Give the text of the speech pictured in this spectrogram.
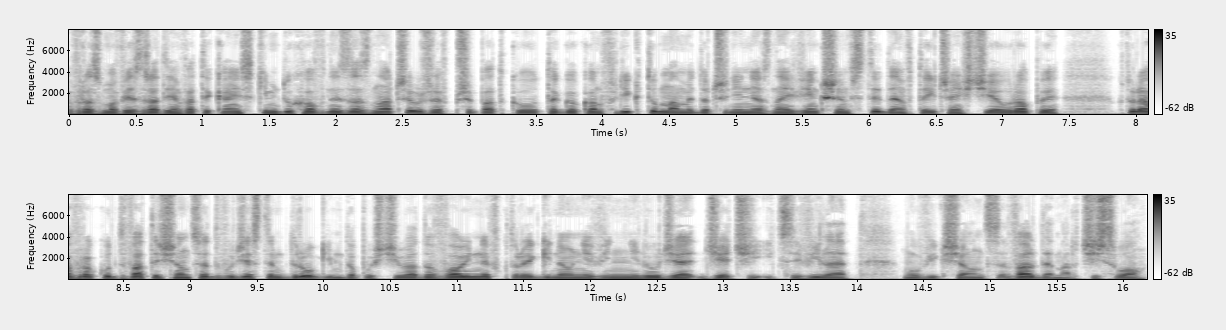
W rozmowie z Radiem Watykańskim duchowny zaznaczył, że w przypadku tego konfliktu mamy do czynienia z największym wstydem w tej części Europy, która w roku 2022 dopuściła do wojny, w której giną niewinni ludzie, dzieci i cywile, mówi ksiądz Waldemar Cisło.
